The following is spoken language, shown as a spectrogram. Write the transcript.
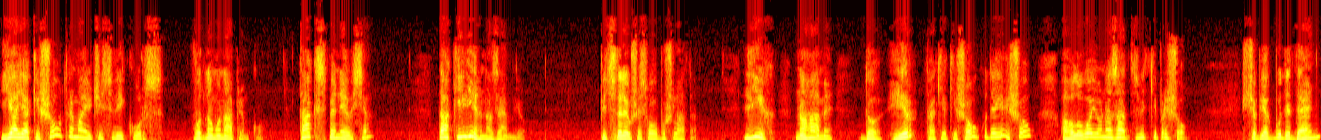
Я, як ішов, тримаючи свій курс в одному напрямку, так спинився, так і ліг на землю, підстеливши свого бушлата, ліг ногами до гір, так як ішов, куди я йшов, а головою назад, звідки прийшов, щоб як буде день,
